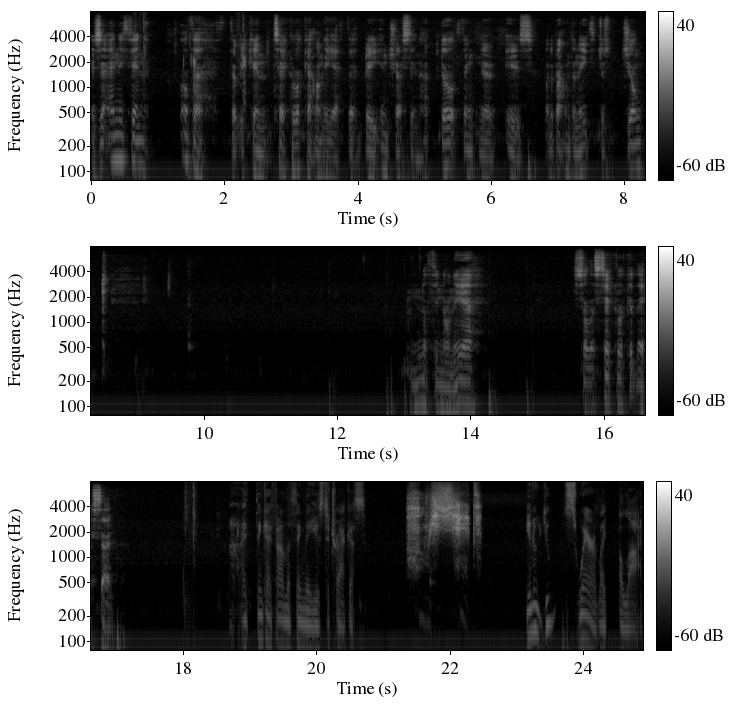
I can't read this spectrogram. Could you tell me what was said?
Is there anything other that we can take a look at on here that'd be interesting? I don't think there is. What about underneath? Just junk? Nothing on here. So let's take a look at this then. I think I found the thing they used to track us. Holy shit. You know, you swear like a lot.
